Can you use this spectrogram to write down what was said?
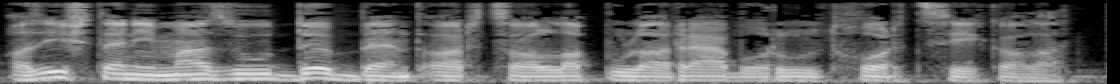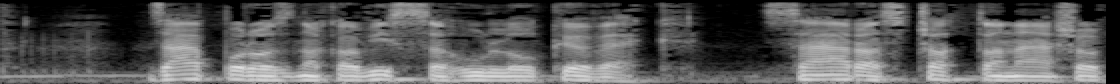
Az isteni mazú döbbent arccal lapul a ráborult hordszék alatt. Záporoznak a visszahulló kövek, száraz csattanások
